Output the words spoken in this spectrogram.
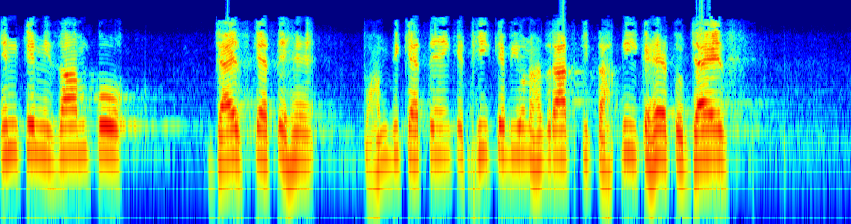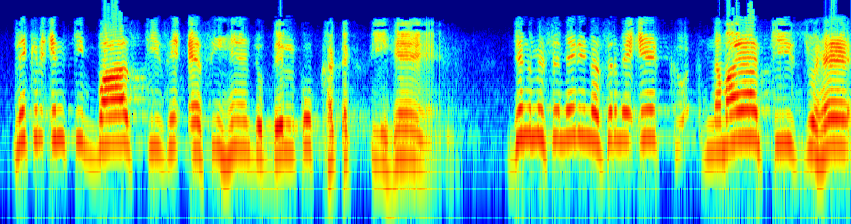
ان کے نظام کو جائز کہتے ہیں، تو ہم بھی کہتے ہیں کہ ٹھیک ہے بھی ان حضرات کی تحقیق ہے تو جائز۔ لیکن ان کی بعض چیزیں ایسی ہیں جو دل کو کھٹکتی ہیں۔ جن میں سے میری نظر میں ایک نمایاں چیز جو ہے،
